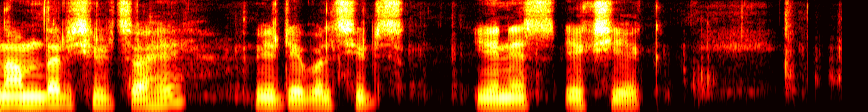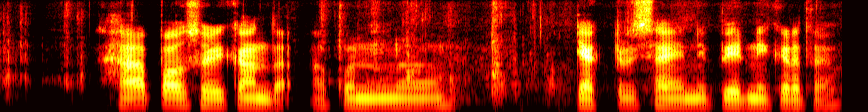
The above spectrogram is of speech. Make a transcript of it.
नामदार सीड्स आहे. व्हेजिटेबल सीड्स एन एस एकशे एक. हा पावसाळी कांदा आपण ट्रॅक्टर सहाय्याने पेरणी करत आहोत.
